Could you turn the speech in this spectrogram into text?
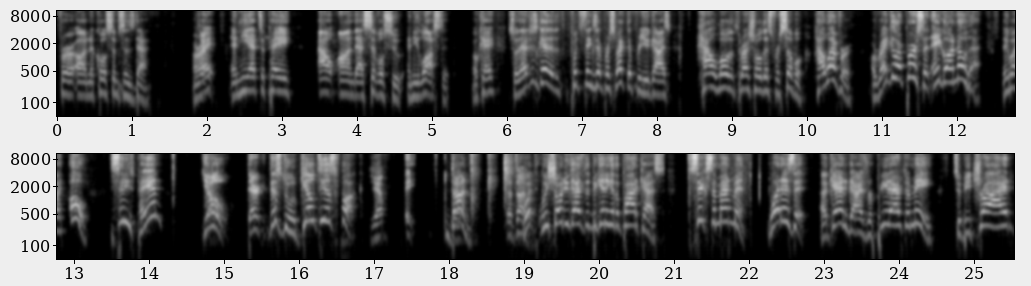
for uh, Nicole Simpson's death. All right. And he had to pay out on that civil suit and he lost it. Okay. So that just get, puts things in perspective for you guys how low the threshold is for civil. However, a regular person ain't going to know that. They're like, oh, the city's paying? Yo, they're, this dude guilty as fuck. Yep. Eh, done. That's done. What we showed you guys at the beginning of the podcast. Sixth Amendment. What is it? Again, guys, repeat after me. To be tried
